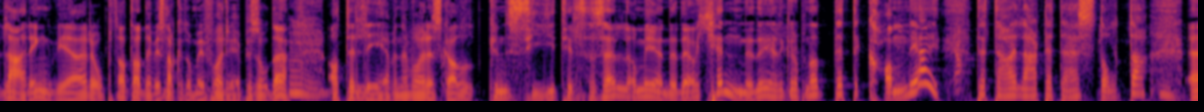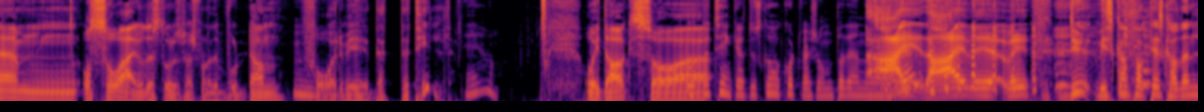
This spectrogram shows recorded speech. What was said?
læring. Vi er opptatt av det vi snakket om i forrige episode. Mm. At elevene våre skal kunne si til seg selv og mene det og kjenne det i hele kroppen at dette kan jeg! Ja. Dette har jeg lært, dette er jeg stolt av. Mm. Um, og så er jo det store spørsmålet hvordan mm. får vi dette til? Ja. Og i dag så Og du tenker at du skal ha kortversjonen på den? Nei, nei vi, vi, du, vi skal faktisk ha den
